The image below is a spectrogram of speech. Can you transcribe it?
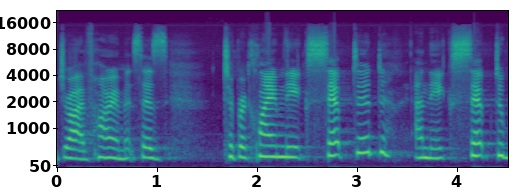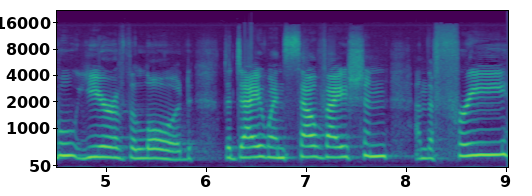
drive home. It says, to proclaim the accepted and the acceptable year of the Lord, the day when salvation and the free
